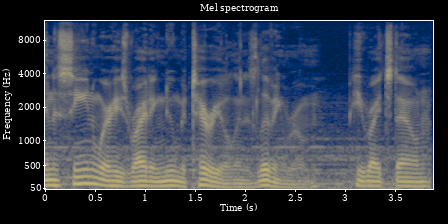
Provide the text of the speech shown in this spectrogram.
In a scene where he's writing new material in his living room, he writes down,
